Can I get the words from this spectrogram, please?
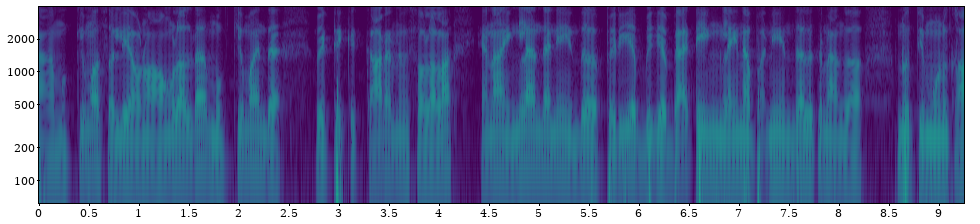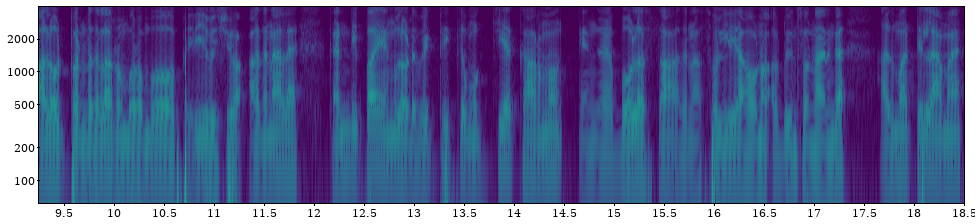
நான் முக்கியமாக சொல்லி ஆகணும். அவங்களால தான் முக்கியமாக இந்த வெற்றிக்கு காரணமே சொல்லலாம். ஏன்னா இங்கிலாந்து அணி இந்த பெரிய பிக பேட்டிங் லைனாக பண்ணி இந்த அளவுக்கு நாங்கள் நூற்றி மூணுக்கு ஆல் அவுட் பண்ணுறதெல்லாம் ரொம்ப ரொம்ப பெரிய விஷயம். அதனால் கண்டிப்பாக எங்களோட வெற்றிக்கு முக்கிய காரணம் எங்கள் போலர்ஸ் தான். அதை நான் சொல்லி ஆகணும் அப்படின்னு சொன்னாருங்க. அது மட்டும் இல்லாமல்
